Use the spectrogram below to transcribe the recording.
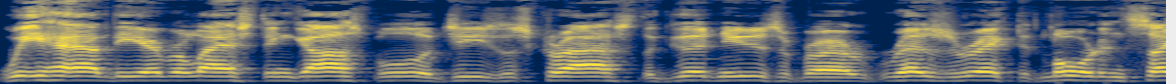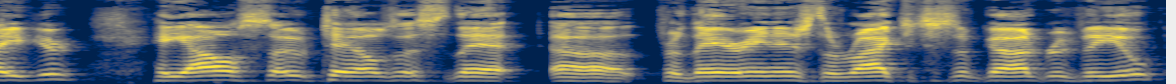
we have the everlasting gospel of Jesus Christ, the good news of our resurrected Lord and Savior. He also tells us that uh, for therein is the righteousness of God revealed.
